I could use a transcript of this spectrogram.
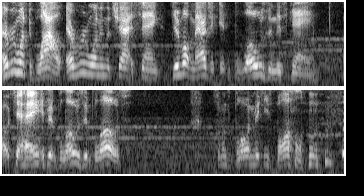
Everyone, wow, everyone in the chat is saying, give up magic, it blows in this game. Okay, if it blows, it blows. Someone's blowing Mickey's balls.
